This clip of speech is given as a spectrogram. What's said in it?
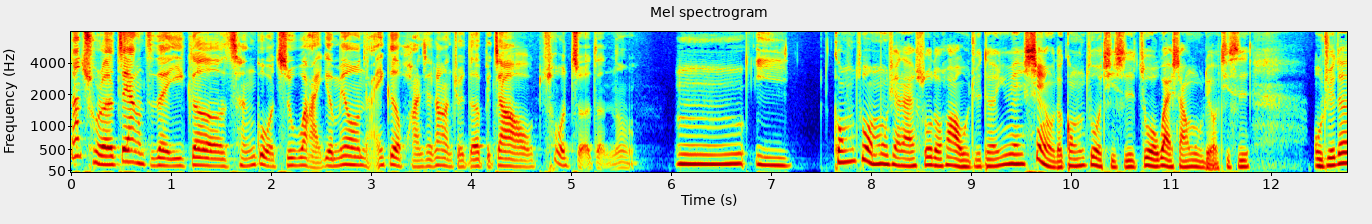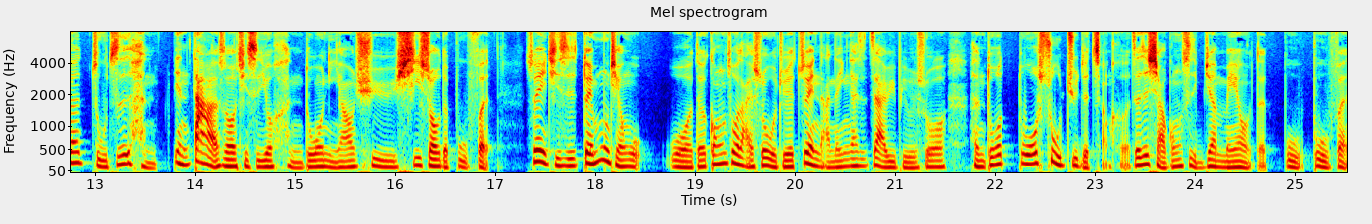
那除了这样子的一个成果之外，有没有哪一个环节让你觉得比较挫折的呢？嗯，以工作目前来说的话，我觉得因为现有的工作其实做外商物流，其实。我觉得组织很变大的时候，其实有很多你要去吸收的部分。所以，其实对目前我我的工作来说，我觉得最难的应该是在于，比如说很多多数据的整合，这是小公司比较没有的部部分。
